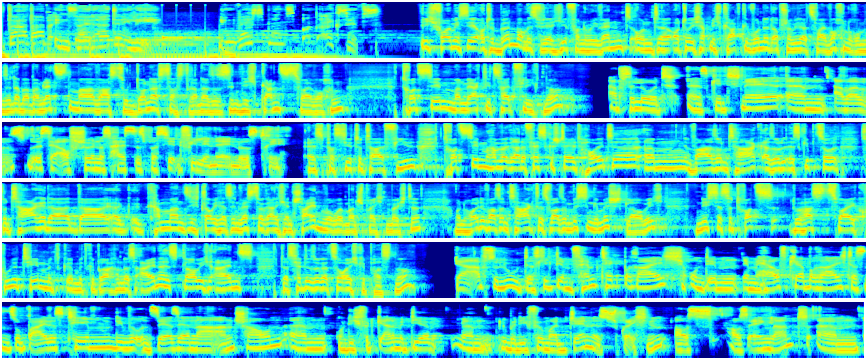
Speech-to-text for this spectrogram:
Startup Insider Daily. Investments und Exits. Ich freue mich sehr. Otto Birnbaum ist wieder hier von Revent. Und äh, Otto, ich habe mich gerade gewundert, ob schon wieder zwei Wochen rum sind. Aber beim letzten Mal warst du donnerstags dran. Also es sind nicht ganz zwei Wochen. Trotzdem, man merkt, die Zeit fliegt, ne? Absolut. Es geht schnell, ähm, aber es ist ja auch schön. Das heißt, es passiert viel in der Industrie. Es passiert total viel. Trotzdem haben wir gerade festgestellt, heute ähm, war so ein Tag, also es gibt so, so Tage, da, da äh, kann man sich, glaube ich, als Investor gar nicht entscheiden, worüber man sprechen möchte. Und heute war so ein Tag, das war so ein bisschen gemischt, glaube ich. Nichtsdestotrotz, du hast zwei coole Themen mit, mitgebracht. Und das eine ist, glaube ich, eins, das hätte sogar zu euch gepasst, ne? Ja, absolut. Das liegt im Femtech-Bereich und im, im Healthcare-Bereich. Das sind so beides Themen, die wir uns sehr, sehr nah anschauen. Ähm, und ich würde gerne mit dir ähm, über die Firma Genesis sprechen aus, aus England. Ähm,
